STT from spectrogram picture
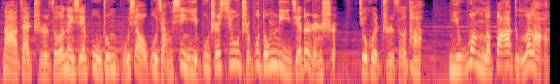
那在指责那些不忠不孝、不讲信义、不知羞耻、不懂礼节的人时，就会指责他，你忘了八德啦，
